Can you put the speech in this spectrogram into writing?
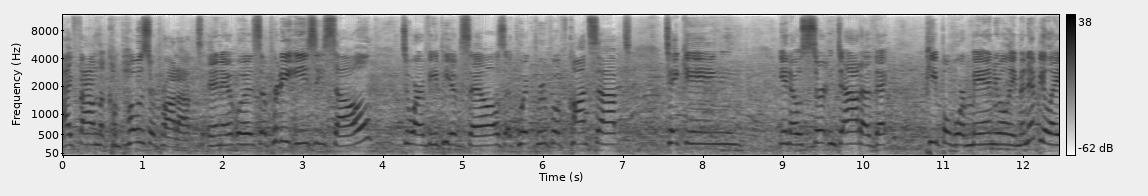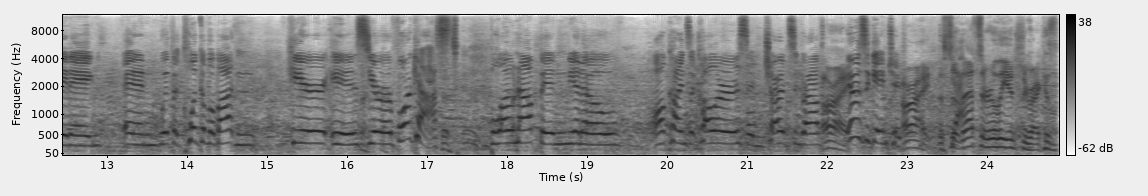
I found the Composer product, and it was a pretty easy sell to our VP of sales, a quick proof of concept, taking you know, certain data that people were manually manipulating, and with a click of a button, here is your forecast, blown up in, you know, all kinds of colors and charts and graphs. All right. It was a game changer. All right, so yeah. that's really interesting, right? Because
